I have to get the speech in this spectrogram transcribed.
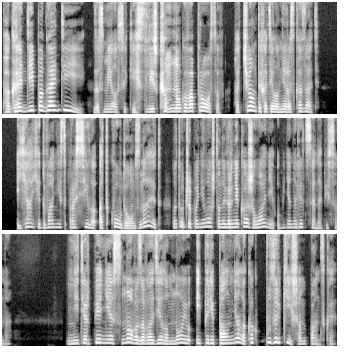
«Погоди, погоди!» — засмеялся Кей. «Слишком много вопросов. О чем ты хотела мне рассказать?» Я едва не спросила, откуда он знает, но тут же поняла, что наверняка желание у меня на лице написано. Нетерпение снова завладело мною и переполняло, как пузырьки шампанское.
